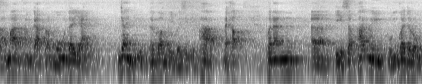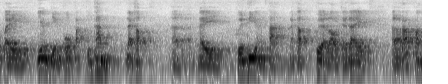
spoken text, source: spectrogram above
สามารถทำการประมงได้อย่างยั่งยืนแล้วก็มีประสิทธิภาพนะครับ เพราะฉะนั้นอีกสักพักหนึ่งผมก็จะลงไปเยี่ยมเยียนพบปะทุกท่านนะครับในพื้นที่ต่างๆนะครับ เพื่อเราจะได้รับฟัง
